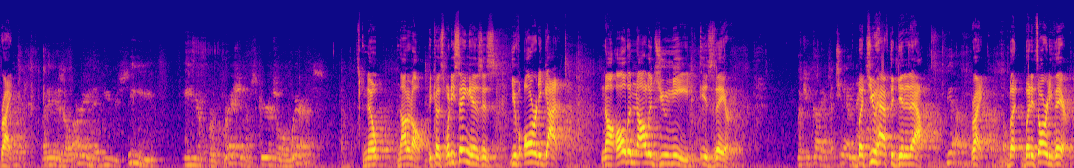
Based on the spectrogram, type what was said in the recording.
Right. But it is a learning that you receive in your progression of spiritual awareness. Nope, not at all. Because what he's saying is, is you've already got it. Now all the knowledge you need is there. But you've got to. But you have to get it out. Yeah. Right. But but it's already there.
